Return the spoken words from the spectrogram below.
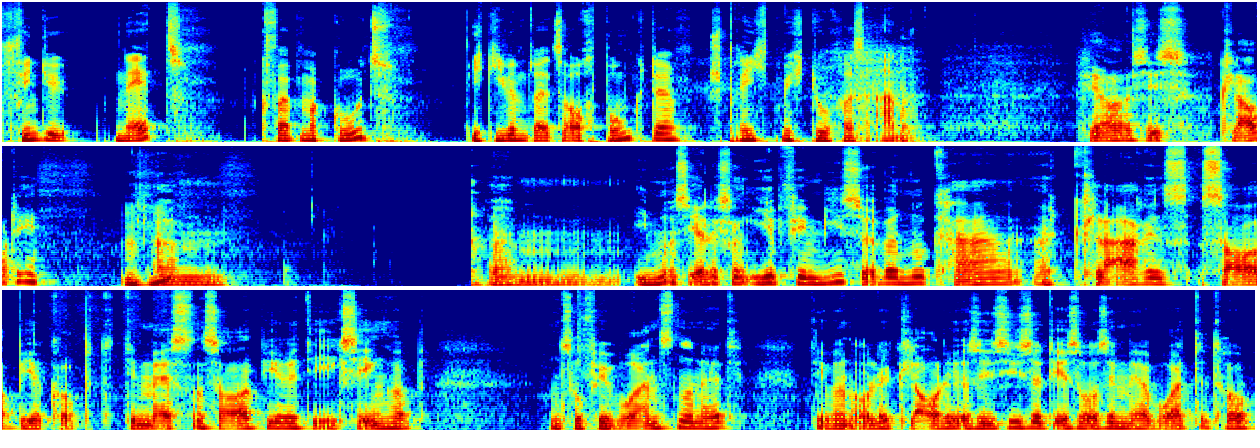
finde ich nett, gefällt mir gut. Ich gebe ihm da jetzt auch Punkte, spricht mich durchaus an. Ja, es ist cloudy. Mhm. Ähm, ähm, ich muss ehrlich sagen, ich habe für mich selber nur kein klares Sauerbier gehabt. Die meisten Sauerbiere, die ich gesehen habe, und so viel waren es noch nicht, die waren alle cloudy. Also es ist ja das, was ich mir erwartet habe.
